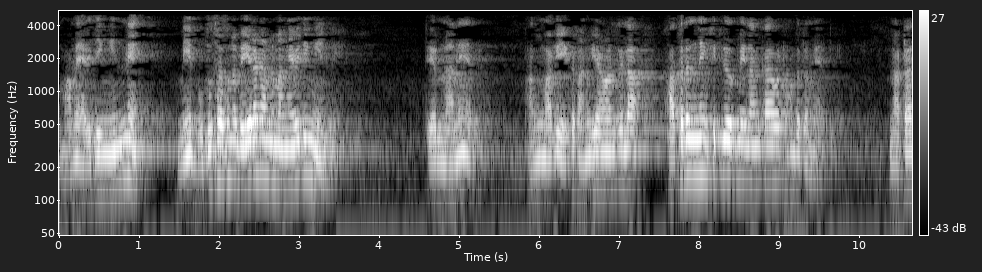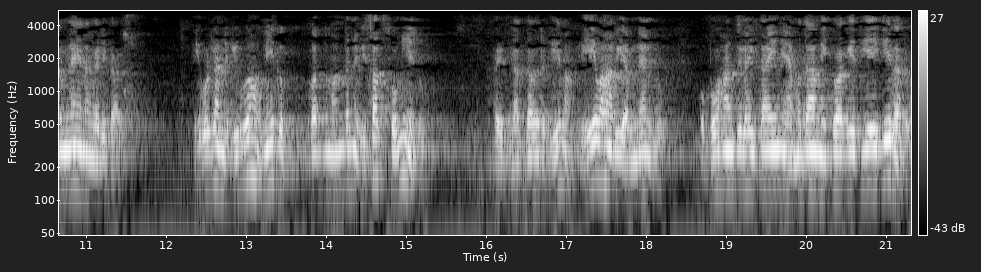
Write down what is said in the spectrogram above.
මම ඇවිදින් ඉන්නේ. මේ බුදු සසුන බේරගන්න මම ඇවිදින් ඉන්නේ. තේරුණා නේද? මං මගේ එක සංඝයා වහන්සේලා හතර දිනක් හිටියොත් මේ ලංකාවට හොඳටම ඇති. නටන්නේ නැහැ නං වැඩි කාලෙ. ඒගොල්ලන්ට කිව්වා මේක මොකද්ද මන් දන්නේ විසක් සොමියලු. ඒ ලග්ගාවට කියනවා ඒව හරියන්නේ නැල්ලු. ඔබ වහන්සේලා හිතා ඉන්නේ හැමදාම එක වගේ තියෙයි කියලාලු.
